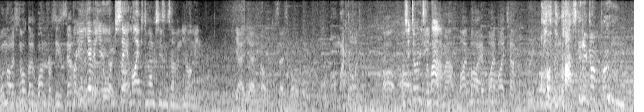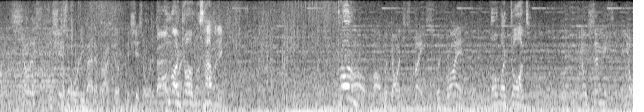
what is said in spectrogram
Well, no, it's not the one from season 7. But yeah, yeah, but yeah, I'm destroyed. saying it like the one from season 7, you know what I mean? Yeah, yeah, no, because there's multiple. Oh my god. Oh, What's oh, it doing to the GG's map? Bye-bye, bye-bye chapter 3, bro. Oh, the map's gonna go boom! Yo, this, this shit's already bad in fracture. This shit's already bad Oh my god, what's happening? Boom! Oh, oh, we're going to space. We're flying. Oh my god. Yo, send me... Yo.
